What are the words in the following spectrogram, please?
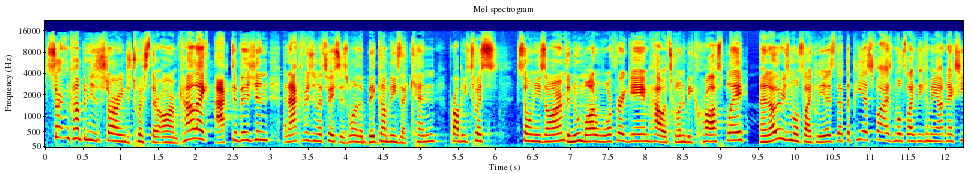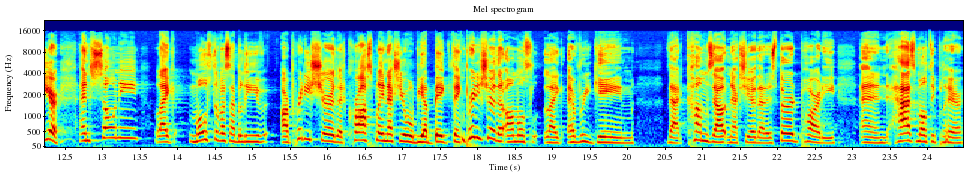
certain companies are starting to twist their arm, kind of like Activision. And Activision, let's face it, is one of the big companies that can probably twist Sony's arm. The new Modern Warfare game, how it's going to be crossplay. Another reason most likely is that the PS5 is most likely coming out next year. And Sony, like most of us, I believe, are pretty sure that crossplay next year will be a big thing. I'm pretty sure that almost like every game that comes out next year that is third party and has multiplayer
